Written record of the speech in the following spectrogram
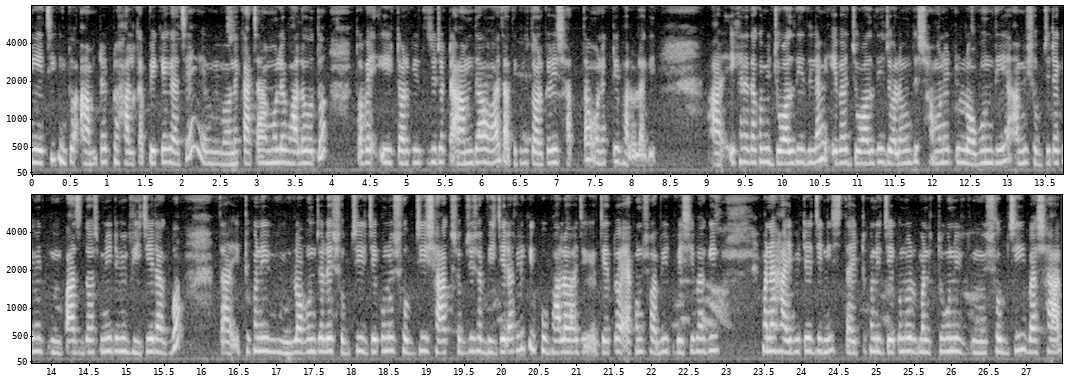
নিয়েছি, কিন্তু আমটা একটু হালকা পেকে গেছে। মানে কাঁচা আম হলে ভালো হতো। তবে এই তরকারিতে যদি একটা আম দেওয়া হয়, তাতে কিন্তু তরকারির স্বাদটা অনেকটাই ভালো লাগে। আর এখানে দেখো আমি জল দিয়ে দিলাম। এবার জল দিয়ে জলের মধ্যে সামান্য একটু লবণ দিয়ে আমি সবজিটাকে আমি পাঁচ দশ মিনিট আমি ভিজিয়ে রাখব। তা একটুখানি লবণ জলে সবজি যে কোনো সবজি, শাক সবজি সব ভিজিয়ে রাখলে কি খুব ভালো হয় যেহেতু এখন সবই বেশিরভাগই মানে হাইব্রিডের জিনিস, তাই একটুখানি যে কোনো মানে একটুখানি সবজি বা শাক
